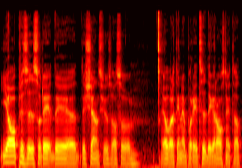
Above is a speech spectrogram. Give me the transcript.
Ja, precis. Och det, det, det känns ju så. Alltså, jag har varit inne på det i tidigare avsnitt. Att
